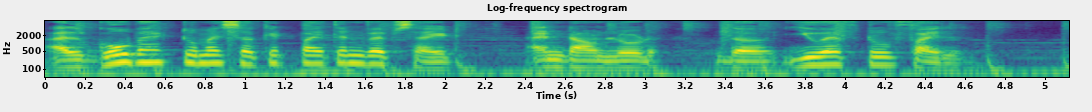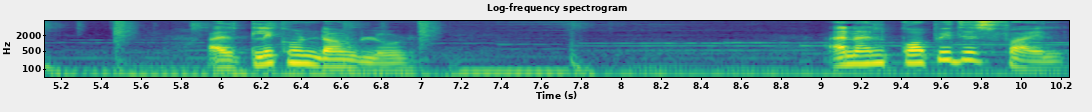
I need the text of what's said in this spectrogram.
I'll go back to my CircuitPython website and download the UF2 file. I'll click on download and I'll copy this file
